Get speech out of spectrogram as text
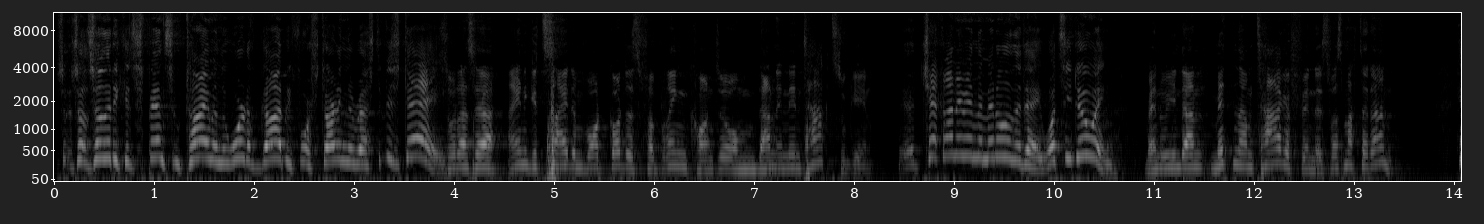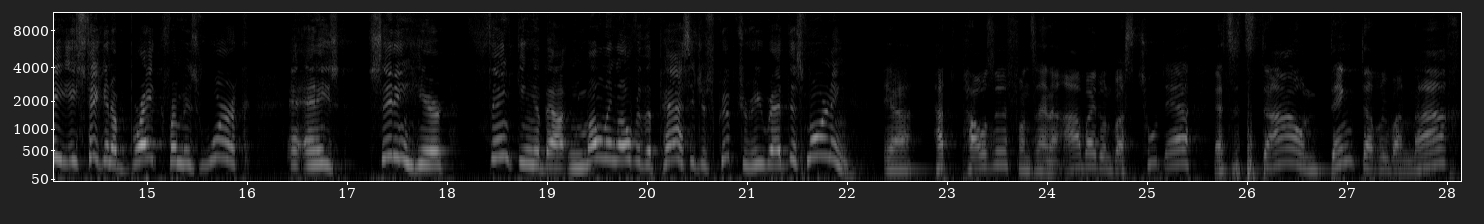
so, so, so that he could spend some time in the Word of God before starting the rest of his day. so dass er einige Zeit im Wort Gottes verbringen konnte, um dann in den Tag zu gehen. Uh, Check on him in the middle of the day. What's he doing? Wenn du ihn dann mitten am Tage findest, was macht er dann? He, he's taking a break from his work and, and he's sitting here thinking about and mulling over the passage of Scripture he read this morning. Er hat Pause von seiner Arbeit und was tut er? Er sitzt da und denkt darüber nach,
